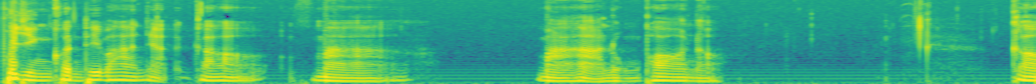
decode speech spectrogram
ผู้หญิงคนที่ว่าเนี่ยก็มามาหาหลวงพ่อเนาะก็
